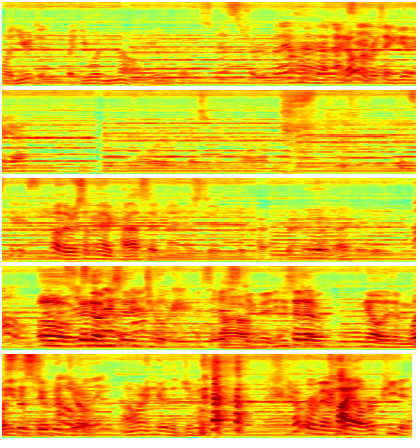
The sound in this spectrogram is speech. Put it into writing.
well, you didn't, but you wouldn't know. You didn't play this. That's true, but I don't remember that. I don't remember saying it either, yeah. Yeah, No, there was something that Kyle said and I missed it, but Ky- Brandon was like, I heard it. Oh. that Oh, no, no, he said a joke. asking. I said a Oh. stupid. He said joke. a no, it was an What's the amazing stupid Oh, joke? really? I want to hear the joke. I don't remember. Kyle, repeat it.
